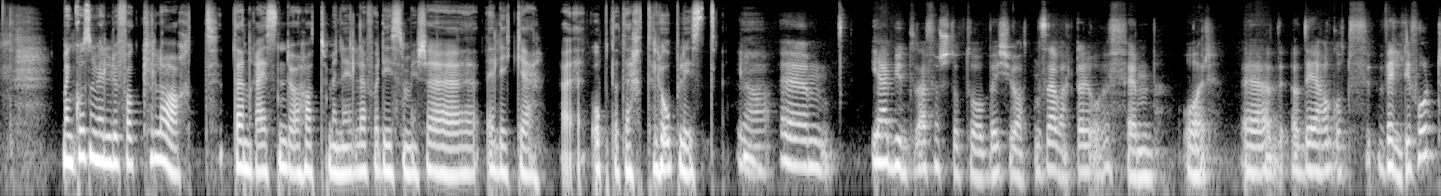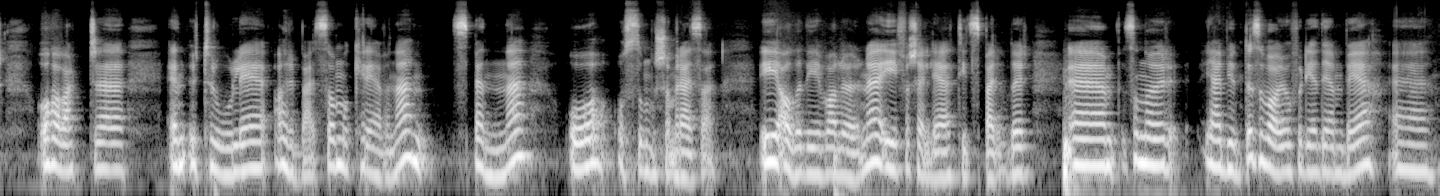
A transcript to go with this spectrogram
Men hvordan ville du forklart den reisen du har hatt med Nille, for de som ikke er like eh, oppdatert eller opplyst? ja. ehm, jeg begynte der 1.10.2018, så jeg har vært der i over fem år. Det- har gått veldig fort og har vært en utrolig arbeidsom og krevende, spennende og også morsom reise. I alle de valørene i forskjellige tidsperioder. Eh, Så når jeg begynte, så var det jo fordi DNB eh,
